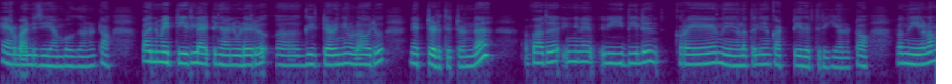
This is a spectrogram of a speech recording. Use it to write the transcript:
ഹെയർ ബാൻഡ് ചെയ്യാൻ പോവുകയാണ് കേട്ടോ. അപ്പോൾ അതിന് മെറ്റീരിയലായിട്ട് ഞാനിവിടെ ഒരു ഗ്ലിറ്ററിങ്ങുള്ള ഒരു നെറ്റ് എടുത്തിട്ടുണ്ട്. അപ്പോൾ അത് ഇങ്ങനെ വീതിയിൽ കുറേ നീളത്തിൽ ഞാൻ കട്ട് ചെയ്തെടുത്തിരിക്കുകയാണ് കേട്ടോ. അപ്പോൾ നീളം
